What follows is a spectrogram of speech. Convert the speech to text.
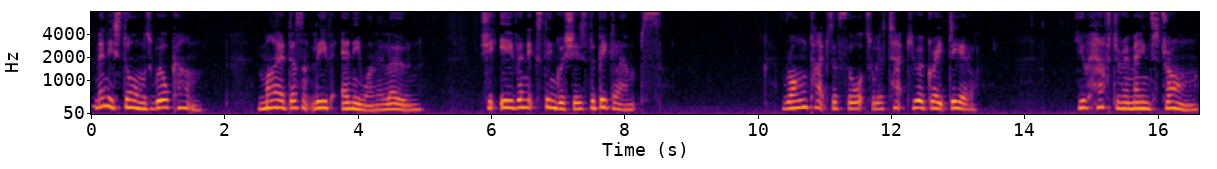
Many storms will come. Maya doesn't leave anyone alone. She even extinguishes the big lamps. Wrong types of thoughts will attack you a great deal. You have to remain strong.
